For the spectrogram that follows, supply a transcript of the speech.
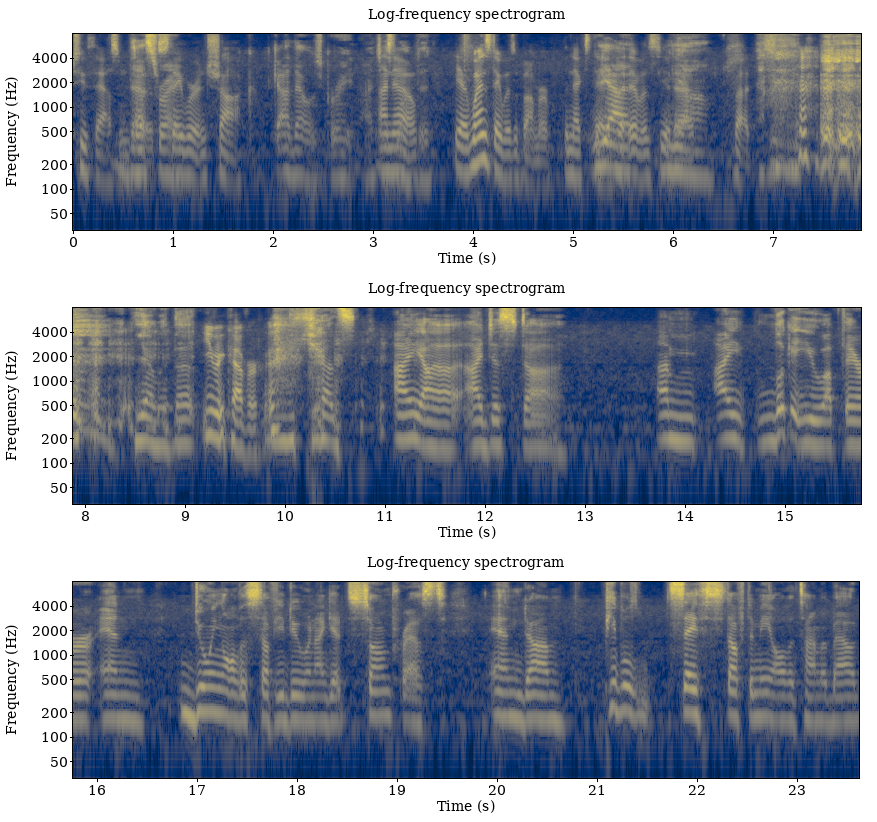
2,000 That's votes. They were in shock. God, that was great. I I just know. loved it. Yeah, Wednesday was a bummer. The next day, Yeah, but it was you know, yeah. but Yeah, but that you recover. yes, I uh, I just uh, I'm I look at you up there and doing all the stuff you do, and I get so impressed. And um, people say stuff to me all the time about,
